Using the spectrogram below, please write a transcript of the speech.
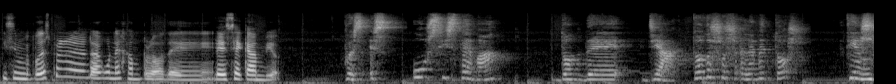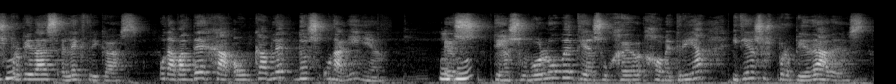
y si me puedes poner algún ejemplo de, ese cambio. Pues es un sistema donde ya todos los elementos tienen sus propiedades eléctricas. Una bandeja o un cable no es una línea. tiene su volumen, tiene su geometría y tiene sus propiedades.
